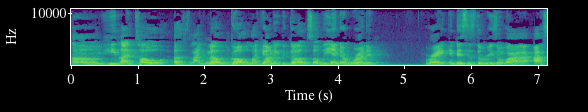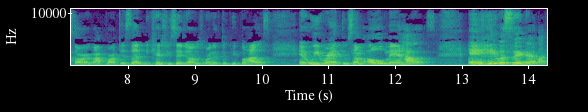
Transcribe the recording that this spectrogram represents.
um, he like told us like, no, go. Like y'all need to go. So we end up running. Right? And this is the reason why I started I brought this up because you said y'all was running through people's house. And we ran through some old man house. And he was sitting there like,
